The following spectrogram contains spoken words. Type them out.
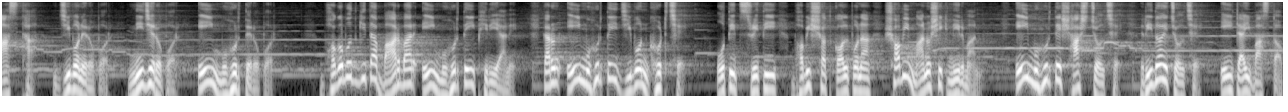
আস্থা জীবনের ওপর, নিজের ওপর, এই মুহূর্তের ওপর। ভগবদ্গীতা বারবার এই মুহূর্তেই ফিরিয়ে আনে, কারণ এই মুহূর্তেই জীবন ঘটছে। অতীত স্মৃতি, ভবিষ্যৎ কল্পনা সবই মানসিক নির্মাণ। এই মুহূর্তে শ্বাস চলছে, হৃদয় চলছে, এইটাই বাস্তব।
